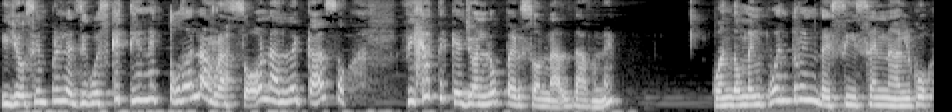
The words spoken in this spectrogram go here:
Y yo siempre les digo, es que tiene toda la razón, hazle caso. Fíjate que yo en lo personal, Dafne, Cuando me encuentro indecisa en algo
